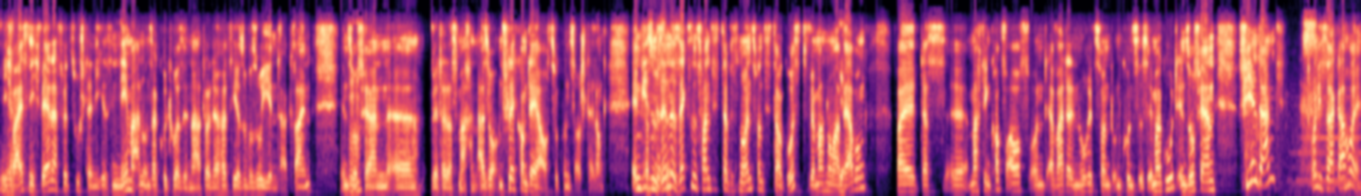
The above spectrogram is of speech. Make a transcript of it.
Ich ja. weiß nicht, wer dafür zuständig ist. Ich nehme an, unser Kultursenator, der hört hier sowieso jeden Tag rein. Insofern mhm. äh, wird er das machen. Also, und vielleicht kommt er ja auch zur Kunstausstellung. In diesem Sinne, 26. bis 29. August, wir machen nochmal ja. Werbung weil das äh, macht den Kopf auf und erweitert den Horizont und Kunst ist immer gut. Insofern vielen Dank und ich sage Ahoi.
